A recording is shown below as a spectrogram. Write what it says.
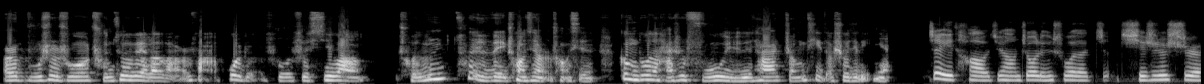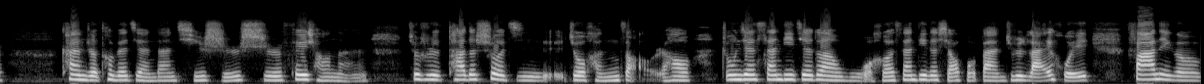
而不是说纯粹为了玩法，或者说是希望纯粹为创新而创新，更多的还是服务于它整体的设计理念。这一套就像周林说的，这其实是。看着特别简单，其实是非常难。就是它的设计就很早，然后中间三 D 阶段，我和三 D 的小伙伴就是来回发那个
